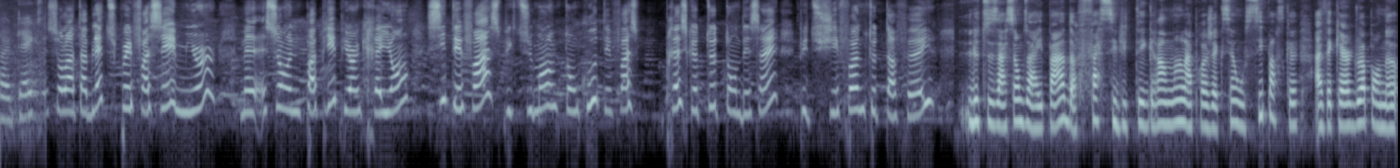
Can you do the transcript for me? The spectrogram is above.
un texte. Sur la tablette, tu peux effacer mieux, mais sur un papier puis un crayon, si tu effaces puis que tu manques ton coup, tu effaces presque tout ton dessin, puis tu chiffonnes toute ta feuille. L'utilisation du iPad a facilité grandement la projection aussi parce qu'avec AirDrop, on a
